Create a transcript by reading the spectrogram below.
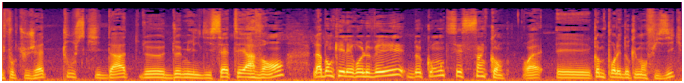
il faut que tu jettes tout ce qui date de 2017 et avant. La banque et les relevés de compte, c'est 5 ans. Et comme pour les documents physiques.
